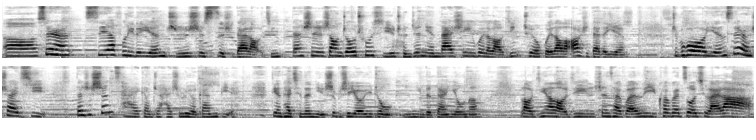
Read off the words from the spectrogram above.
啊，虽然 CF 里的颜值是四十代老金，但是上周出席纯真年代试映会的老金，却又回到了二十代的颜。只不过颜虽然帅气，但是身材感觉还是略有干瘪。电台前的你是不是也有一种隐隐的担忧呢？老金啊，老金，身材管理快快做起来啦！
